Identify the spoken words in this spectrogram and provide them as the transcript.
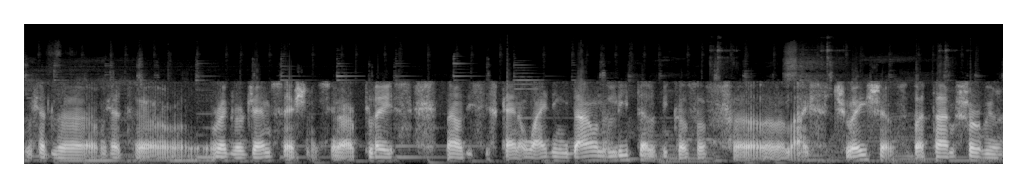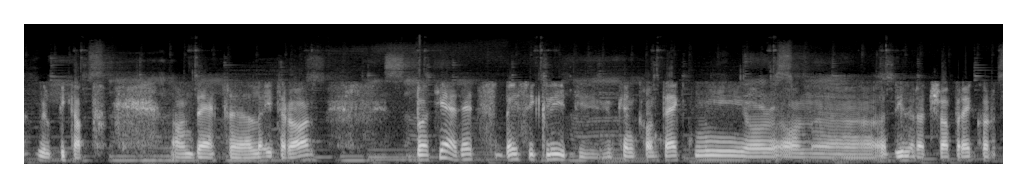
we had uh, we had uh, regular jam sessions in our place. Now this is kind of winding down a little because of uh, life situations, but I'm sure we'll we'll pick up on that uh, later on. but yeah, that's basically it. You can contact me or on uh, a dealer at Shop Records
